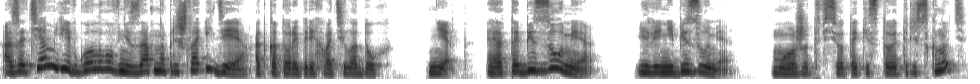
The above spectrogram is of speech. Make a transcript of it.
А затем ей в голову внезапно пришла идея, от которой перехватила дух. Нет, это безумие. Или не безумие. Может, все-таки стоит рискнуть?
